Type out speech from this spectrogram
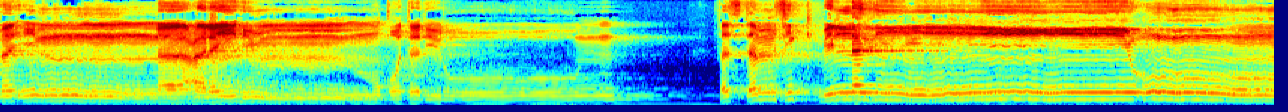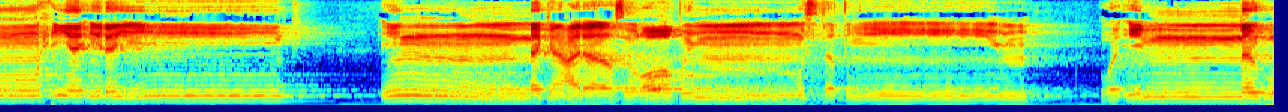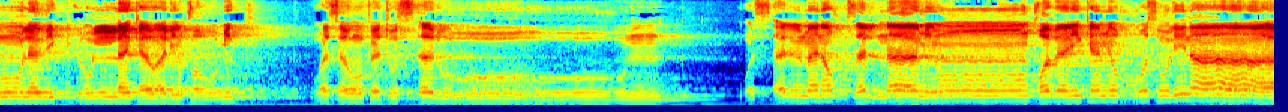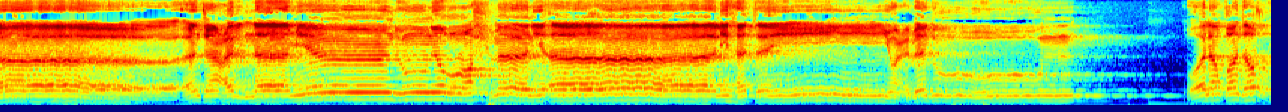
فإنا عليهم مقتدرون. فاستمسك بالذي وإنه لذكر لك ولقومك وسوف تسألون. واسأل من أرسلنا من قبلك من رسلنا أجعلنا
